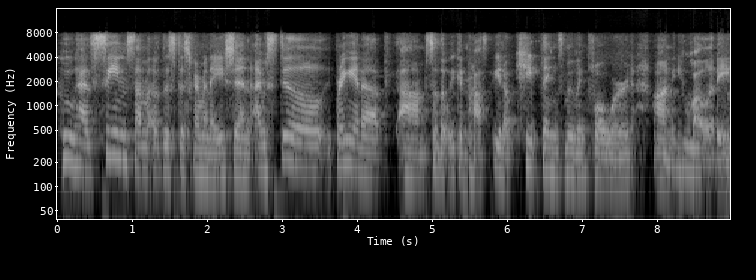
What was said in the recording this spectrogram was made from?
who has seen some of this discrimination, I'm still bringing it up um, so that we can, you know, keep things moving forward on mm-hmm. equality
